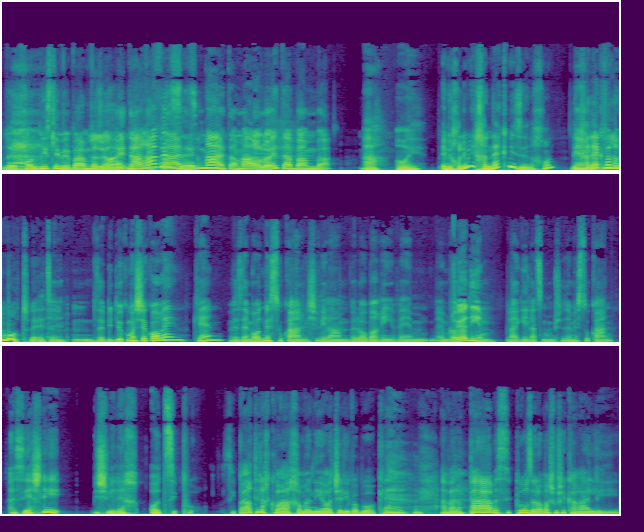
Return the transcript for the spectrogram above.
לאכול ביסלי ובמבה זה... לא, את העטיפה? עצמה, תמר, לא את הבמבה. אה, אוי. הם יכולים להיחנק מזה, נכון? להיחנק ולמות בעצם. זה בדיוק מה שקורה, כן? וזה מאוד מסוכן בשבילם, ולא בריא, והם הם לא יודעים להגיד לעצמם שזה מסוכן. אז יש לי בשבילך עוד סיפור. סיפרתי לך כבר על החמניות שלי בבוקר, אבל הפעם הסיפור זה לא משהו שקרה לי,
